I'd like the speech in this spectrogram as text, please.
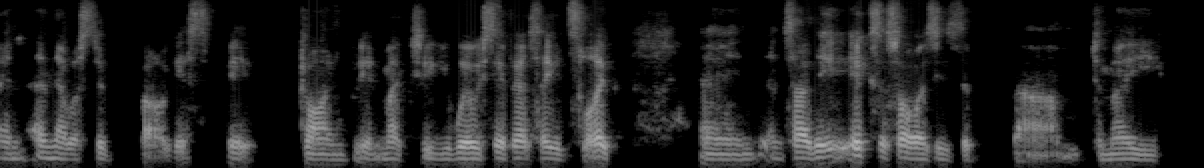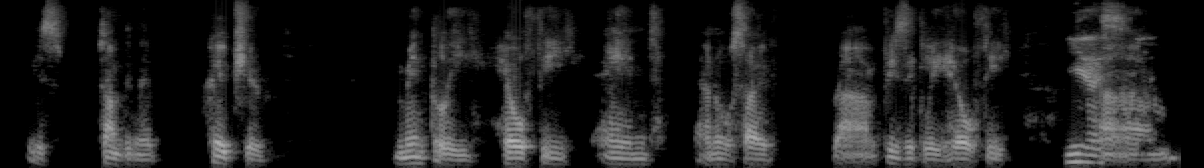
yeah. and and that was to, I guess, yeah, try and yeah, make sure you wear yourself out so you'd sleep, and and so the exercise is that um, to me is something that keeps you mentally healthy and and also um, physically healthy. Yes. Um,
